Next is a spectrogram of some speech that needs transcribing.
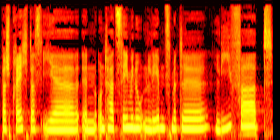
versprecht, dass ihr in unter zehn Minuten Lebensmittel liefert.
